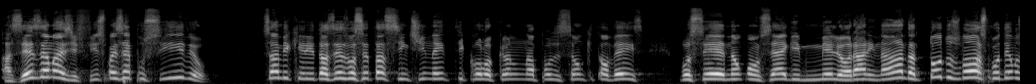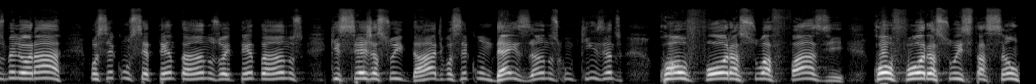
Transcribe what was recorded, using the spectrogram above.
às vezes é mais difícil, mas é possível. Sabe, querido, às vezes você está se sentindo aí, te colocando numa posição que talvez você não consegue melhorar em nada, todos nós podemos melhorar. Você com 70 anos, 80 anos, que seja a sua idade, você com 10 anos, com 15 anos, qual for a sua fase, qual for a sua estação,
